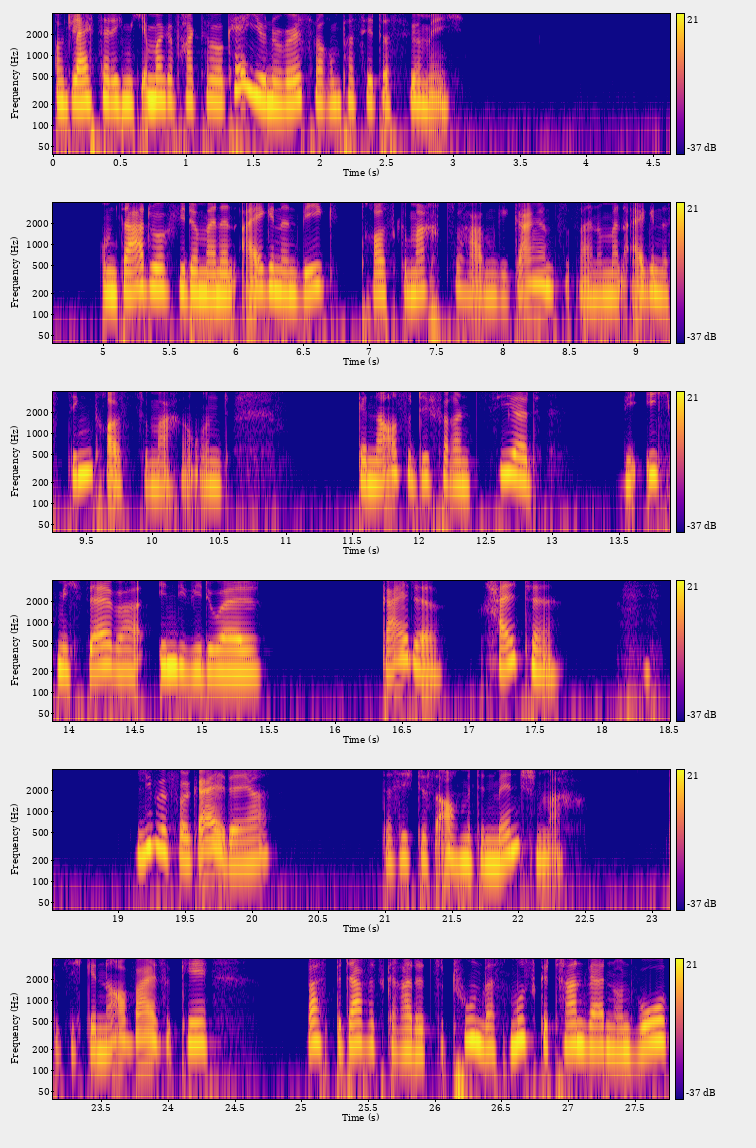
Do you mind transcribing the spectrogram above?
und gleichzeitig mich immer gefragt habe, okay, Universe, warum passiert das für mich? Um dadurch wieder meinen eigenen Weg draus gemacht zu haben, gegangen zu sein, um mein eigenes Ding draus zu machen und genauso differenziert, wie ich mich selber individuell guide, halte, liebevoll guide, ja, dass ich das auch mit den Menschen mache. Dass ich genau weiß, okay, was bedarf es gerade zu tun, was muss getan werden und wo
